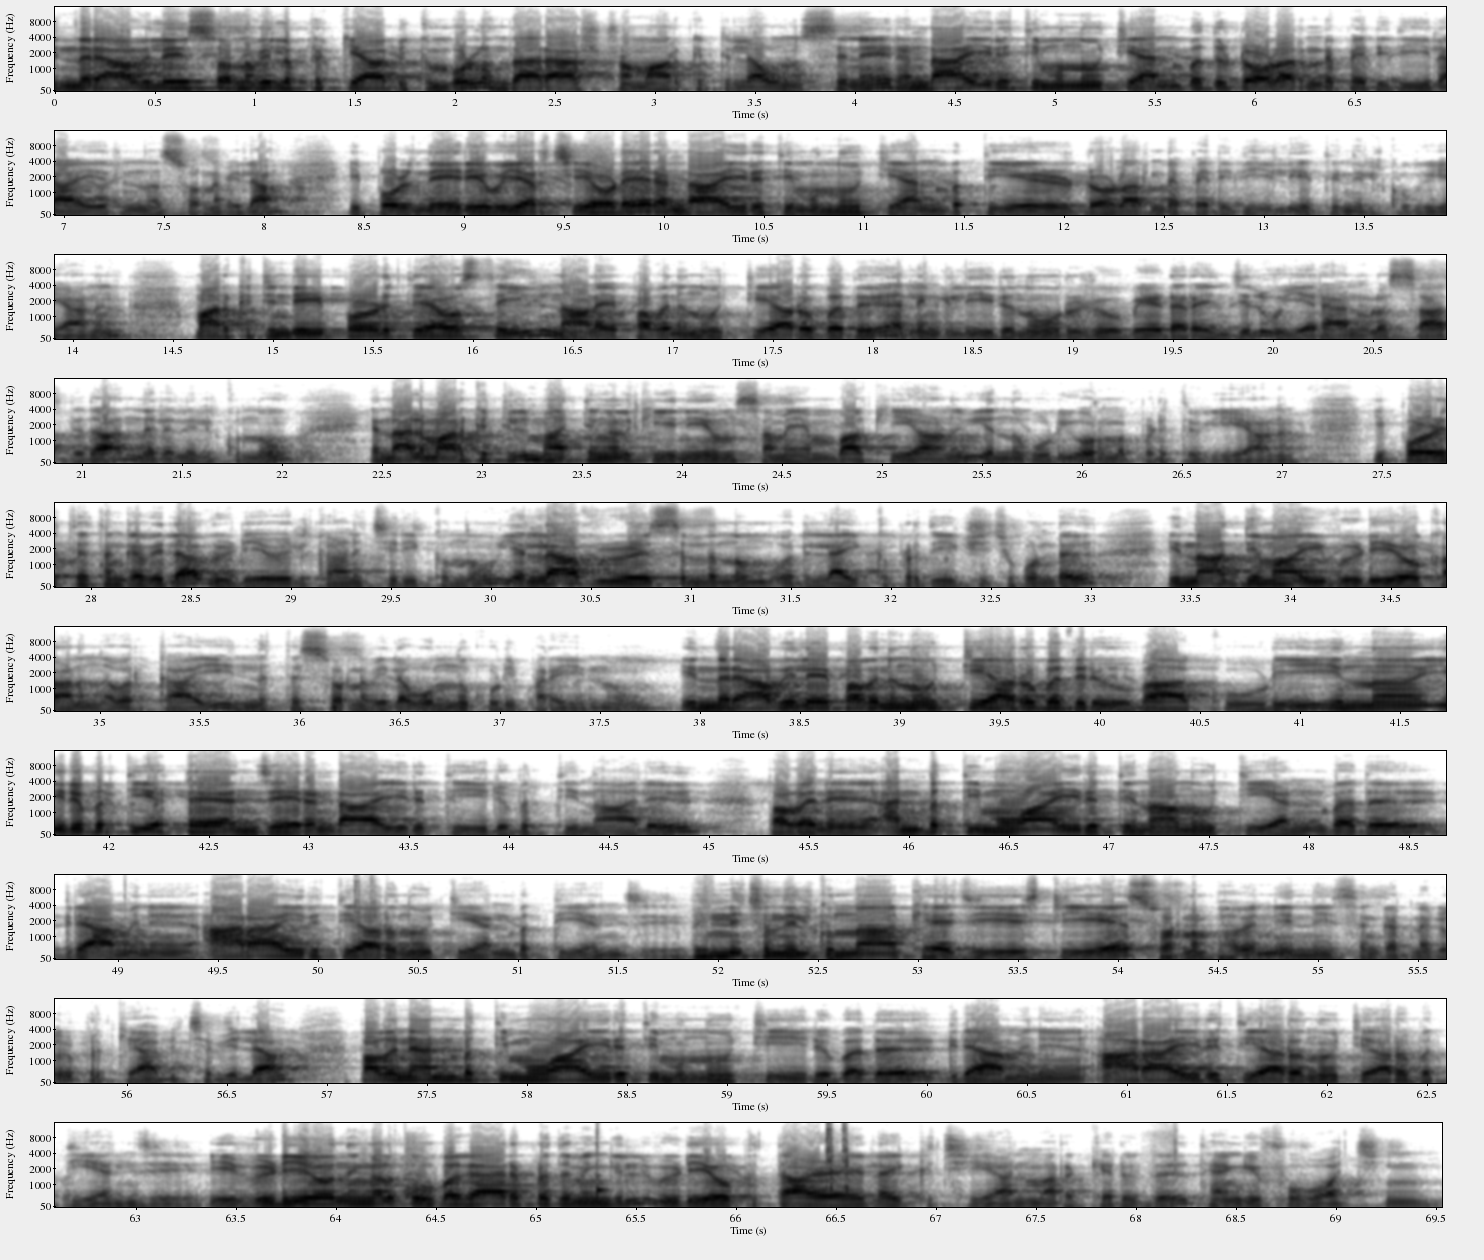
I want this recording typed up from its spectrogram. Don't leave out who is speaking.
Speaker 1: ഇന്ന് രാവിലെ സ്വർണവില പ്രഖ്യാപിക്കുമ്പോൾ അന്താരാഷ്ട്ര മാർക്കറ്റിൽ ഔൺസിന് രണ്ടായിരത്തി മുന്നൂറ്റി അൻപത് ഡോളറിന്റെ പരിധിയിലായിരുന്ന സ്വർണവില ഇപ്പോൾ നേരിയ ഉയർച്ചയോടെ രണ്ടായിരത്തി മുന്നൂറ്റി അൻപത്തി ഏഴ് ഡോളറിന്റെ പരിധിയിൽ എത്തി നിൽക്കുകയാണ്. മാർക്കറ്റിന്റെ ഇപ്പോഴത്തെ അവസ്ഥയിൽ നാളെ പവന് നൂറ്റി അറുപത് അല്ലെങ്കിൽ ഇരുന്നൂറ് രൂപയുടെ റേഞ്ചിൽ ഉയരാനുള്ള സാധ്യത നിലനിൽക്കുന്നു. എന്നാൽ മാർക്കറ്റിൽ മാറ്റങ്ങൾക്ക് ഇനിയും സമയം ബാക്കിയാണ് എന്നുകൂടി ഓർമ്മപ്പെടുത്തുകയാണ്. ഇപ്പോഴത്തെ തങ്കവില വീഡിയോയിൽ കാണിച്ചിരിക്കുന്നു. എല്ലാ വ്യൂവേഴ്സിൽ നിന്നും ഒരു ലൈക്ക് പ്രതീക്ഷിച്ചുകൊണ്ട് ഇന്നാദ്യമായി വീഡിയോ കാണുന്നവർക്കായി ഇന്നത്തെ സ്വർണവില ഒന്നുകൂടി പറയുന്നു. ഇന്ന് രാവിലെ പവന് നൂറ്റി അറുപത് രൂപ കൂടി. ഇന്ന് ഇരുപത്തിയെട്ട് അഞ്ച് രണ്ടായിരത്തി ഇരുപത്തിനാല് പവന് അൻപത്തി മൂവായിരത്തി നാനൂറ്റി എൺപത് ഗ്രാമിന് ആറായിരത്തി അറുന്നൂറ്റി എൺപത്തി അഞ്ച് ഭിന്നിച്ചു നിൽക്കുന്ന K G S T A Swarnabhavan എന്നീ സംഘടനകൾ പ്രഖ്യാപിച്ച വില പവന് അൻപത്തി മൂവായിരത്തി മുന്നൂറ്റി ഇരുപത് ഗ്രാമിന് ആറായിരത്തി അറുന്നൂറ്റി അറുപത്തി അഞ്ച് ഈ വീഡിയോ നിങ്ങൾക്ക് ഉപകാരപ്രദമെങ്കിൽ വീഡിയോക്ക് താഴെ ലൈക്ക് ചെയ്യാൻ മറക്കരുത്. Thank for watching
